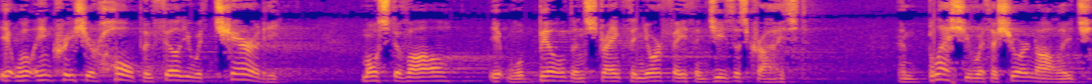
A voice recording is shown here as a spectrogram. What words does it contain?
It will increase your hope and fill you with charity. Most of all, it will build and strengthen your faith in Jesus Christ and bless you with a sure knowledge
